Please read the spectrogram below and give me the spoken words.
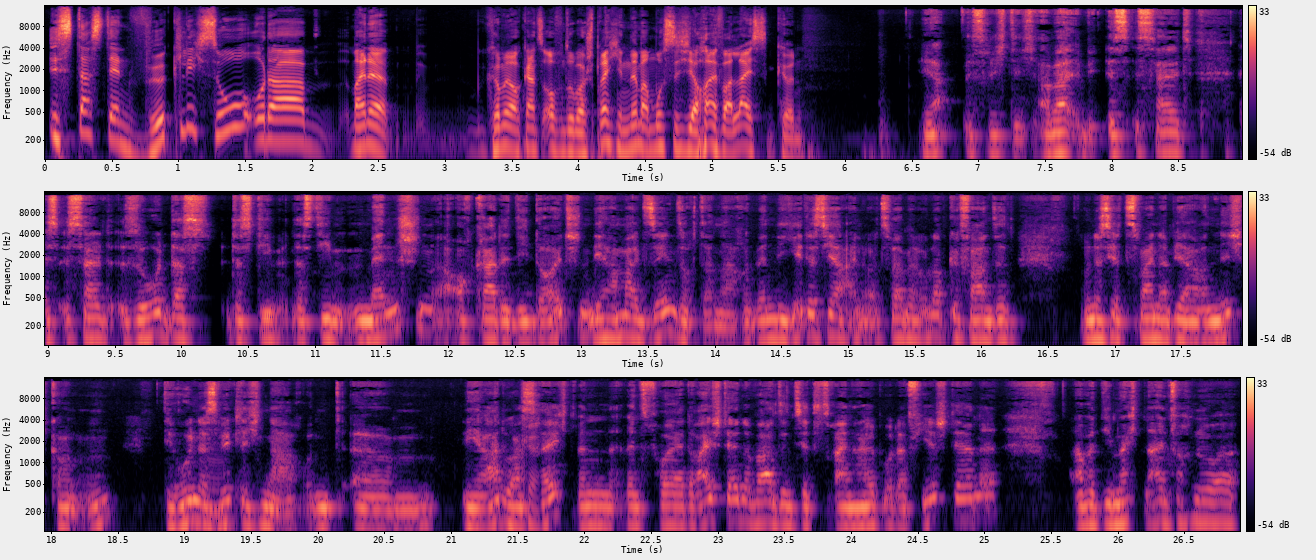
Ist das denn wirklich so? Oder, meine, können wir auch ganz offen drüber sprechen, ne? man muss sich ja auch einfach leisten können. Ja, ist richtig. Aber es ist halt, es ist halt so, dass, dass die, dass die Menschen, auch gerade die Deutschen, die haben halt Sehnsucht danach. Und wenn die jedes Jahr ein oder zweimal in Urlaub gefahren sind und das jetzt zweieinhalb Jahre nicht konnten, die holen das mhm. wirklich nach. Und ähm, ja, du hast okay. recht, wenn es vorher drei Sterne waren, sind es jetzt dreieinhalb oder vier Sterne. Aber die möchten einfach nur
